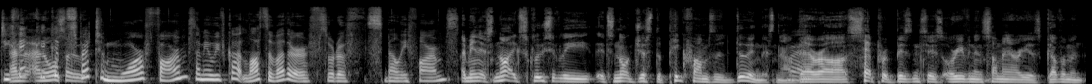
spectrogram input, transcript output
Do you And- think and it also- could spread to more farms? I mean, we've got lots of other sort of smelly farms. I mean, it's not exclusively, it's not just the pig farms that are doing this now. Right. There are separate businesses, or even in some areas, government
